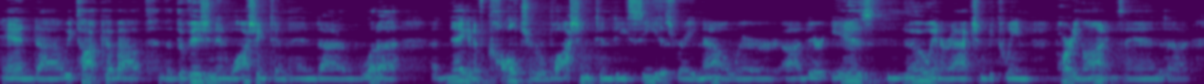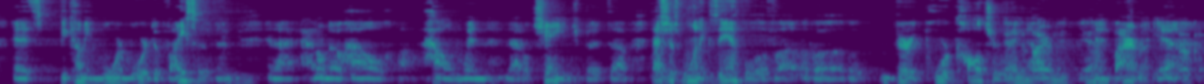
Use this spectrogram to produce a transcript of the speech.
and uh, we talk about the division in Washington and uh, what a, a negative culture Washington D.C. is right now, where uh, there is no interaction between party lines, and uh, and it's becoming more and more divisive, and and I, I don't know how uh, how and when that'll change, but uh, that's just one example of, uh, of, a, of a very poor culture An right now. environment. Yeah. An environment, yeah. Okay.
